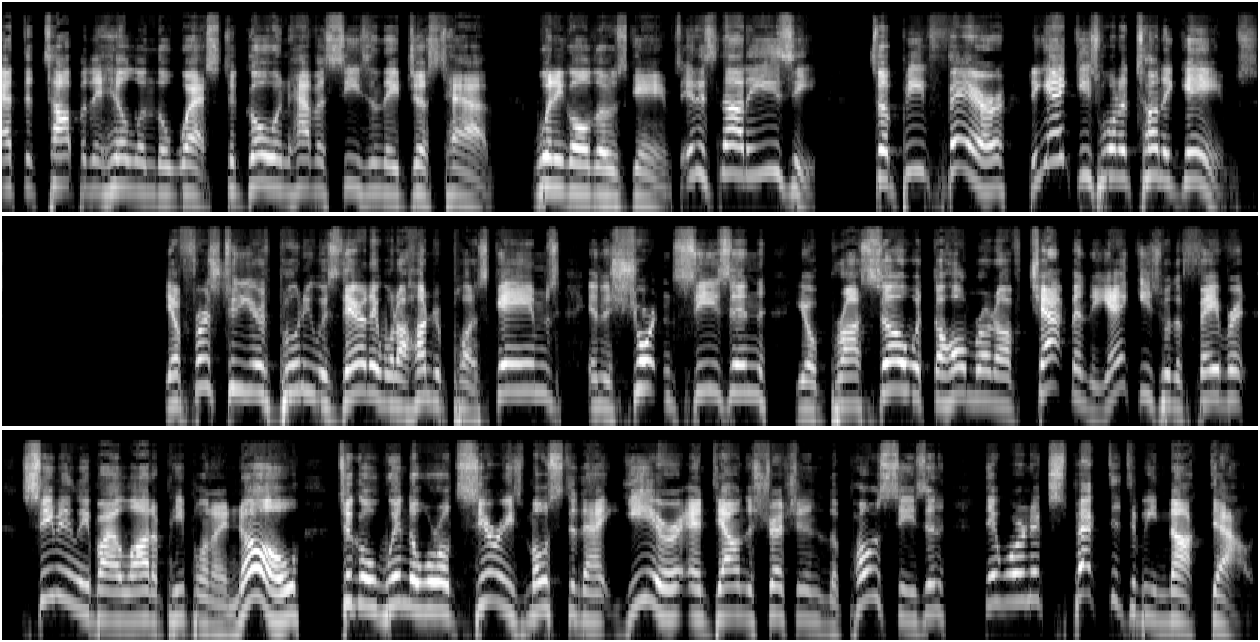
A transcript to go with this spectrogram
at the top of the hill in the West, to go and have a season they just have, winning all those games. It is not easy. To be fair, the Yankees won a ton of games. You know, first two years Booney was there, they won 100 plus games. In the shortened season, you know, Brosseau with the home run off Chapman, the Yankees were the favorite, seemingly by a lot of people, and I know, to go win the World Series most of that year and down the stretch into the postseason. They weren't expected to be knocked out.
